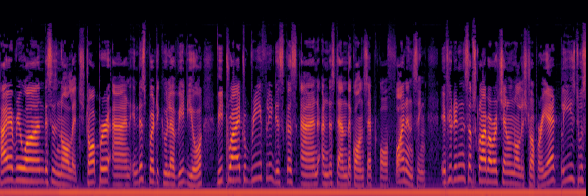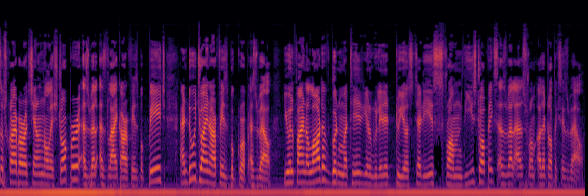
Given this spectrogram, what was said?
Hi everyone, this is Knowledge Topper and in this particular video we try to briefly discuss and understand the concept of financing. If you didn't subscribe our channel Knowledge Topper yet, please do subscribe our channel Knowledge Topper as well as like our Facebook page and do join our Facebook group as well. You will find a lot of good material related to your studies from these topics as well as from other topics as well.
